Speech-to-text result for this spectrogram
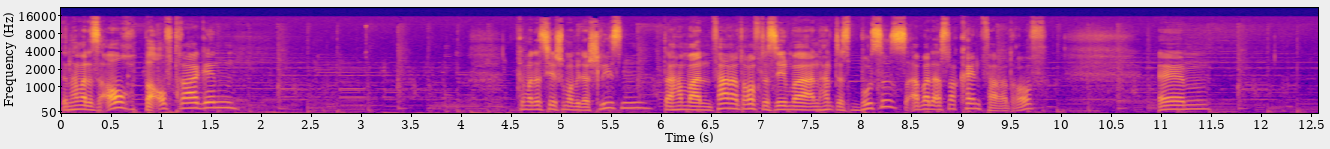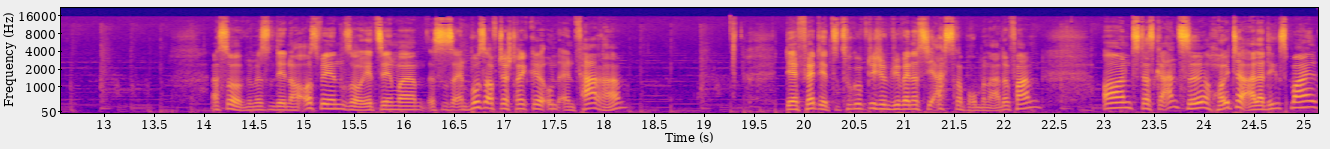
Dann haben wir das auch. Beauftragen. Können wir das hier schon mal wieder schließen. Da haben wir einen Fahrer drauf. Das sehen wir anhand des Busses. Aber da ist noch kein Fahrer drauf. Ähm. Achso, wir müssen den noch auswählen. So, jetzt sehen wir, es ist ein Bus auf der Strecke und ein Fahrer. Der fährt jetzt zukünftig und wir werden jetzt die Astra-Promenade fahren. Und das Ganze heute allerdings mal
